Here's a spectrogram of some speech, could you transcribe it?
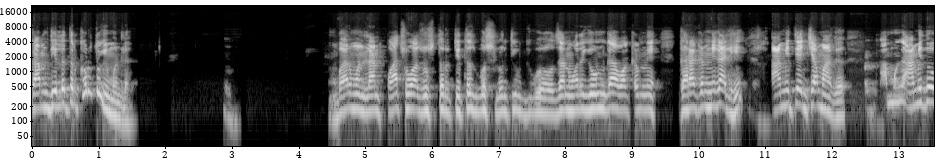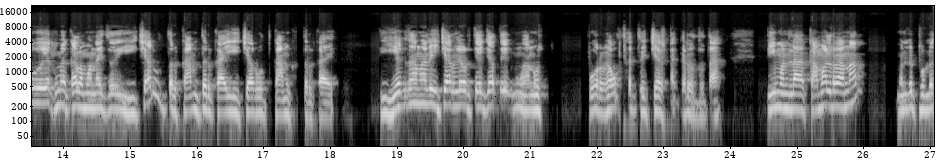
काम दिलं तर करतो की म्हणलं. बर म्हणलं आणि पाच वाजूस तर तिथंच बसलो ती जनावर घेऊन गावाकडने घराकडे निघाली. आम्ही त्यांच्या माग. मग आम्ही दोघं एकमेकाला म्हणायचं विचारू तर काम तर काय विचारू काम तर काय? ती एक जणाला विचारल्यावर त्याच्यात एक माणूस पोरगा होता ते चेष्टा करत होता. ती म्हणला कामाला राहणार? म्हणलं ठुलं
